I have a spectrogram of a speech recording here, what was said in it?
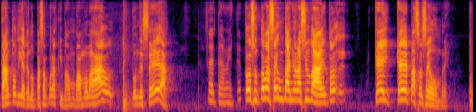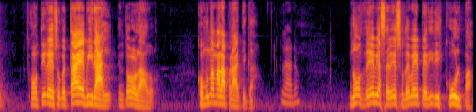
tantos días que no pasan por aquí. Vamos, vamos a bajar donde sea. Exactamente. Entonces usted va a hacer un daño a la ciudad. Entonces, ¿qué, qué le pasó a ese hombre? Cuando tire eso, que está eh, viral en todos lados, como una mala práctica. Claro. No debe hacer eso, debe pedir disculpas.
